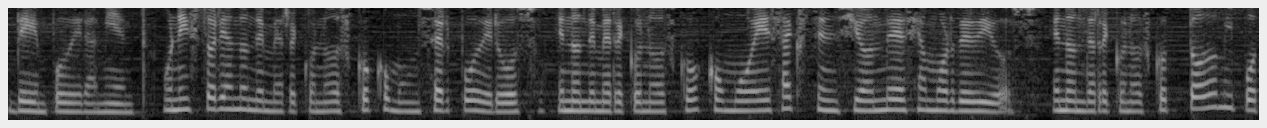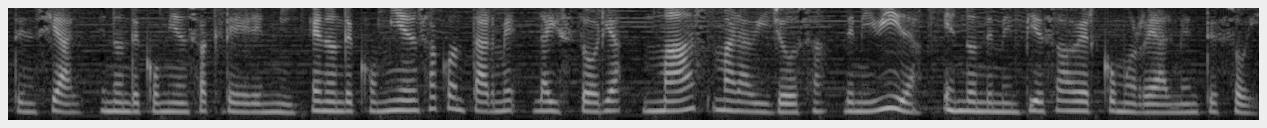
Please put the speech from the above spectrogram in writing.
de empoderamiento, una historia en donde me reconozco como un ser poderoso, en donde me reconozco como esa extensión de ese amor de Dios, en donde reconozco todo mi potencial, en donde comienzo a creer en mí, en donde comienzo a contarme la historia más maravillosa de mi vida, en donde me empiezo a ver como realmente soy.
